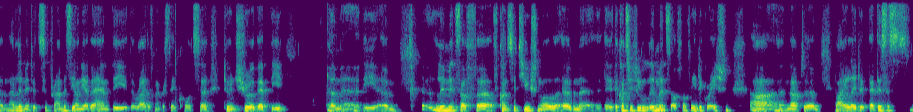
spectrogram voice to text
um, unlimited supremacy, on the other hand, the the right of member state courts uh, to ensure that the um, uh, the um, limits of, uh, of constitutional um, the, the, constitutional limits of, of integration are not uh, violated that this is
